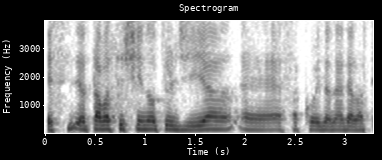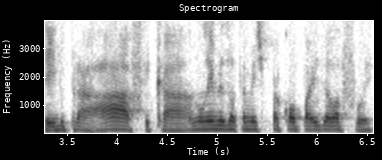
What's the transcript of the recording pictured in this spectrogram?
esse, eu estava assistindo outro dia é, essa coisa né, dela ter ido para a África, não lembro exatamente para qual país ela foi,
